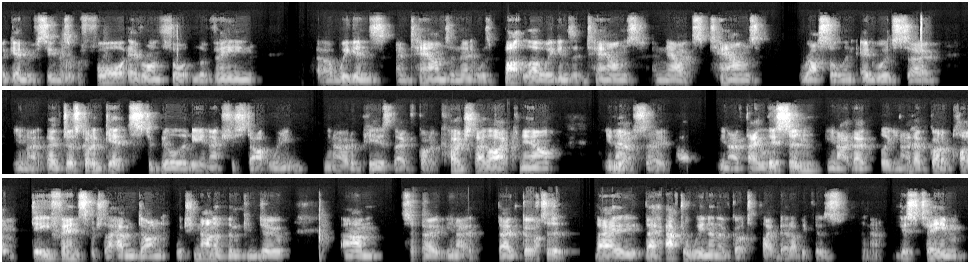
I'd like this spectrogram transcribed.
again we've seen this before. Everyone thought LaVine, uh, Wiggins, and Towns, and then it was Butler, Wiggins, and Towns, and now it's Towns, Russell, and Edwards. So you know they've just got to get stability and actually start winning. You know, it appears they've got a coach they like now. You know, Yeah. so you know if they listen, you know they you know they've got to play defense, which they haven't done, which none of them can do. Um, so you know they've got to they they have to win and they've got to play better because you know this team.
